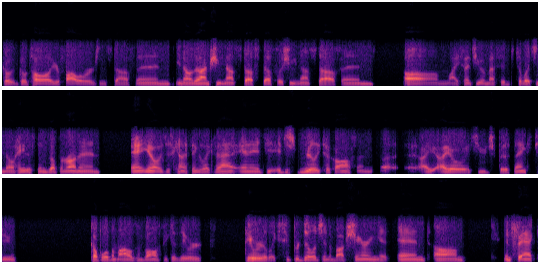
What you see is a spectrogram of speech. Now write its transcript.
go go tell all your followers and stuff." And you know, then I'm shooting out stuff. Steph was shooting out stuff, and um, I sent you a message to let you know, "Hey, this thing's up and running." And you know, it's just kind of things like that, and it it just really took off. And uh, I I owe a huge bit of thanks to a couple of the models involved because they were they were like super diligent about sharing it. And um, in fact,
